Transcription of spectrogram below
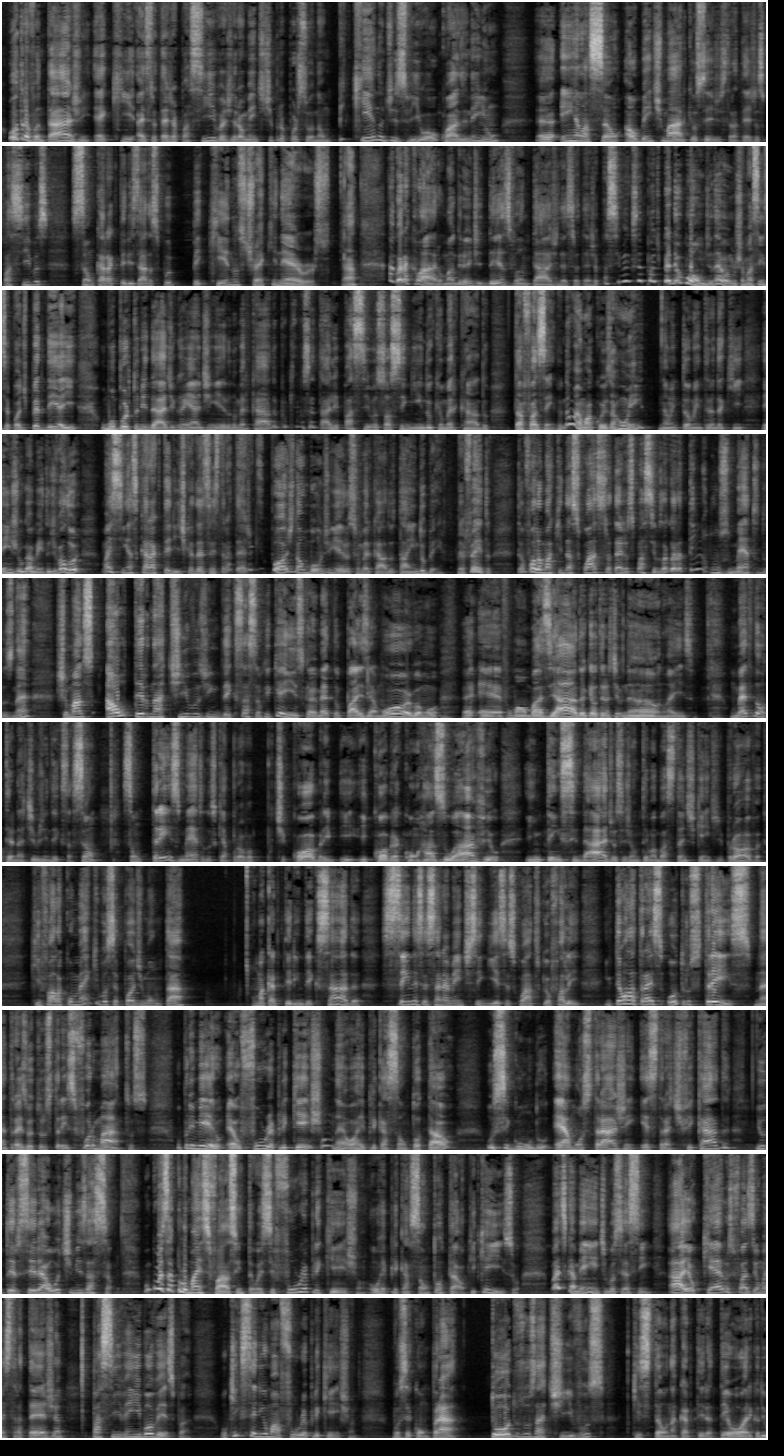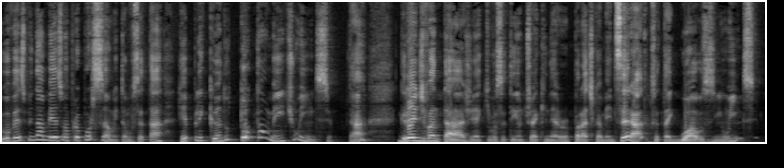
Outra vantagem é que a estratégia passiva geralmente te proporciona um pequeno desvio ou quase nenhum eh, em relação ao benchmark, ou seja, estratégias passivas são caracterizadas por pequenos tracking errors. Tá? Agora, claro, uma grande desvantagem da estratégia passiva é que você pode perder o bonde, né? Vamos chamar assim, você pode perder aí uma oportunidade de ganhar dinheiro no mercado porque você está ali passivo só seguindo o que o mercado está fazendo. Não é uma coisa ruim, não estamos entrando aqui em julgamento de valor, mas sim as características dessa estratégia que pode dar um bom dinheiro se o mercado está indo bem. Perfeito? Então falamos aqui das quatro estratégias passivas. Agora tem uns métodos, né? Chamados alternativos de indexação. O que, que é isso, cara? Método paz e amor? Vamos é, é, fumar um baseado, que é alternativo. Não, não é isso. O método alternativo de indexação são três métodos que a prova te cobra e, e, cobra com razoável intensidade, ou seja, um tema bastante quente de prova, que fala como é que você pode montar uma carteira indexada sem necessariamente seguir esses quatro que eu falei. Então ela traz outros três, né? Traz outros três formatos. O primeiro é o full replication, né? Ou a replicação total. O segundo é a amostragem estratificada e o terceiro é a otimização. Vamos começar pelo mais fácil, então, esse full replication ou replicação total. O que, que é isso? Basicamente, você assim, ah, eu quero fazer uma estratégia passiva em Ibovespa. O que, que seria uma full replication? Você comprar todos os ativos que estão na carteira teórica do Ibovespa na mesma proporção. Então você está replicando totalmente o índice. Tá? Grande vantagem é que você tem um tracking error praticamente zerado, você está igualzinho o índice.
